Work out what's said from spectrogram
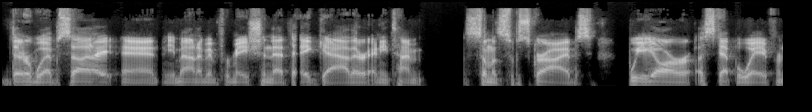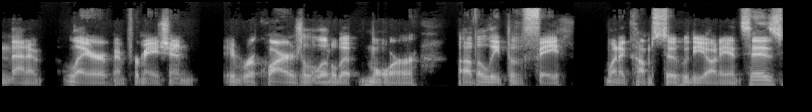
their website and the amount of information that they gather anytime someone subscribes, we are a step away from that layer of information. It requires a little bit more of a leap of faith when it comes to who the audience is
